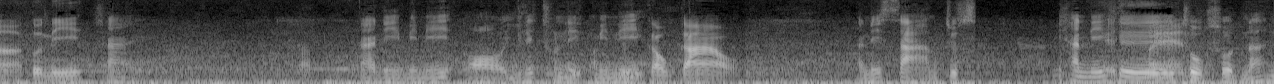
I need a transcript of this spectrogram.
อ่าตัวนี้ใช่ครับอ่านี่มินิอออิเล็กทรอนิกส์มินิ99อันนี้3จุดนี่ คันนี้คือ S-Man ถูกสุดนะ 1.6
